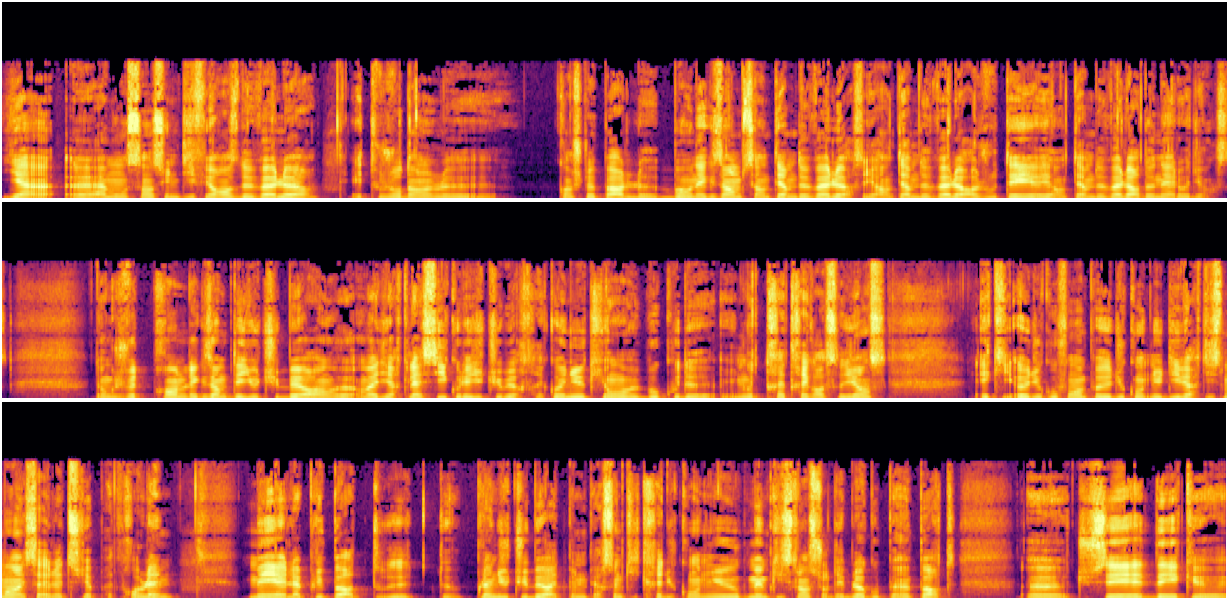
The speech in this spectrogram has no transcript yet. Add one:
il y a à mon sens une différence de valeur et toujours dans le quand je te parle de bon exemple, c'est en termes de valeur, c'est-à-dire en termes de valeur ajoutée et en termes de valeur donnée à l'audience. Donc je veux te prendre l'exemple des youtubeurs, on va dire classiques ou les youtubeurs très connus qui ont beaucoup de, une très très grosse audience et qui eux du coup font un peu du contenu divertissement et ça là-dessus y a pas de problème. Mais la plupart de, plein de youtubeurs et de plein de personnes qui créent du contenu ou même qui se lancent sur des blogs ou peu importe, euh, tu sais, dès que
